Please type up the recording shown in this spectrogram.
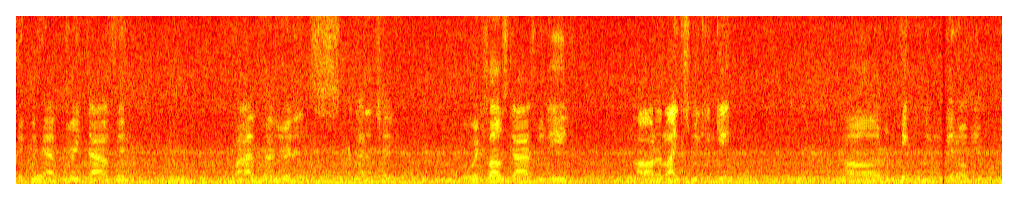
think we have 3,500 and I gotta check. But we're close, guys. We need all the likes we can get, all the people we can get on here.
